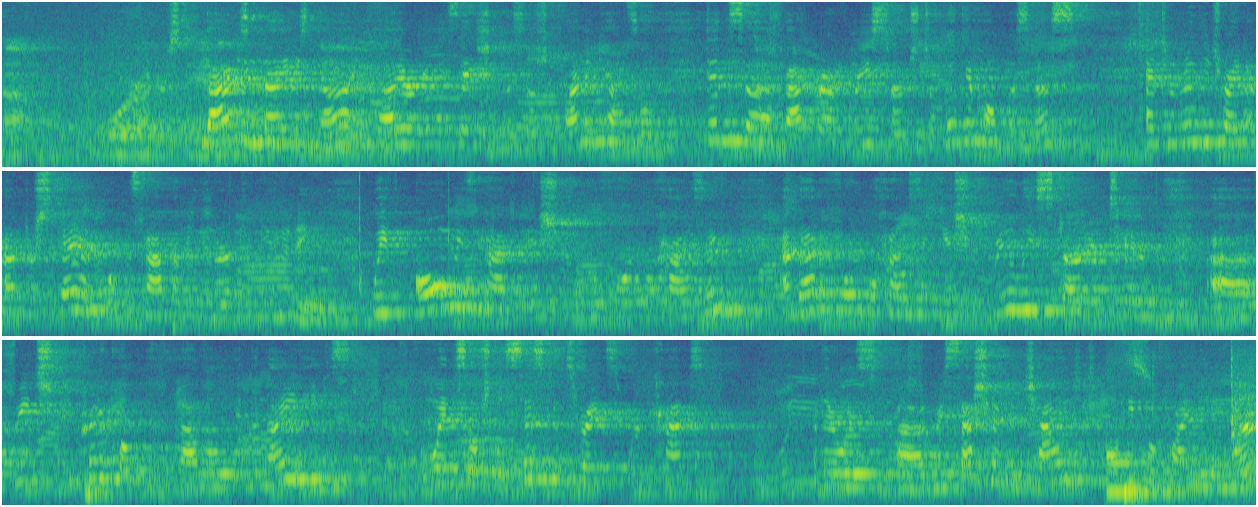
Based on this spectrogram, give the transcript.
um, more understanding. Back in 99, my organization, the Social Planning Council, did some background research to look at homelessness and to really try to understand what was happening in our community. We've always had an issue of affordable housing, and that affordable housing issue really started to uh, reach a critical level in the 90s when social assistance rates were cut. There was uh, recession and challenges, people finding work.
